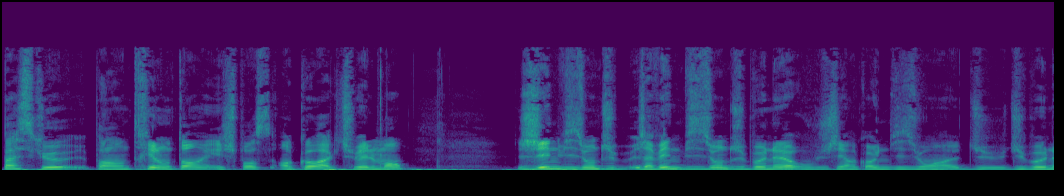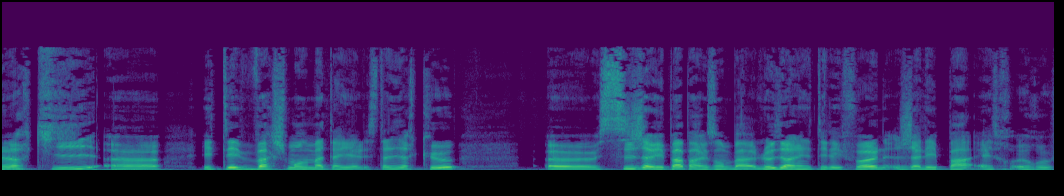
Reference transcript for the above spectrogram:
parce que pendant très longtemps et je pense encore actuellement j'avais une vision du bonheur ou j'ai encore une vision hein, du, bonheur qui euh, était vachement matériel c'est à dire que euh, si j'avais pas par exemple bah, le dernier téléphone, j'allais pas être heureux.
